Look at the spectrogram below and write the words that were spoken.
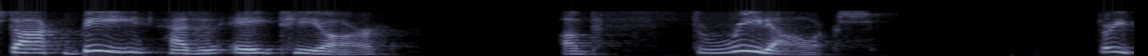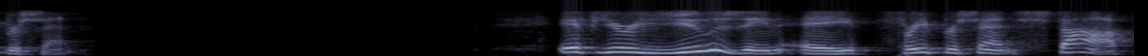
Stock B has an ATR of $3, 3% if you're using a 3% stop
